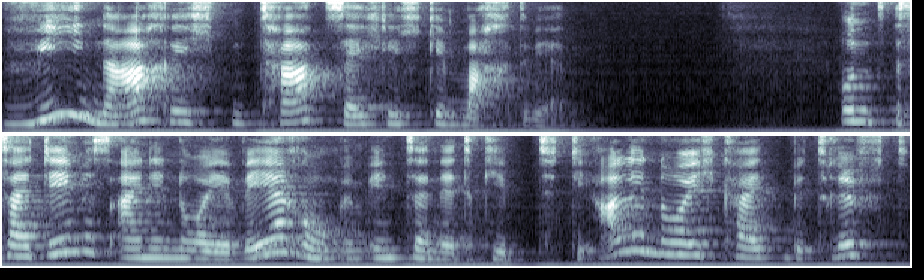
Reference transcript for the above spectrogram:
wie Nachrichten tatsächlich gemacht werden. Und seitdem es eine neue Währung im Internet gibt, die alle Neuigkeiten betrifft,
